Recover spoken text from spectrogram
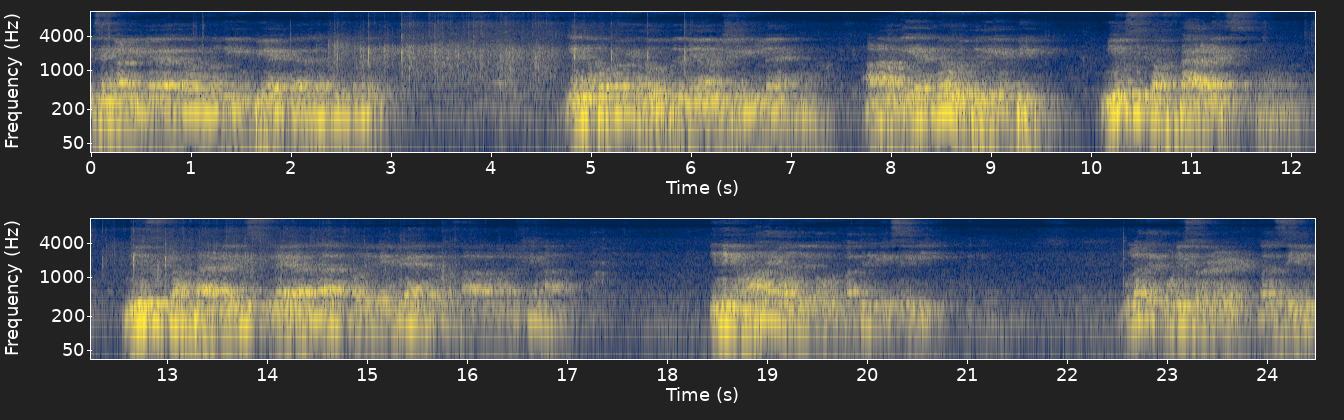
இசைஞானி இளையராஜா அவர்கள் வந்து எம்பி ஆகிட்டாரு அப்படிங்கிறது என்னை பொறுத்தவரைக்கும் அது ஒரு பெருமையான விஷயம் இல்லை. ஆனால் அவர் ஏற்கனவே ஒரு பெரிய MP music of paradise music of paradise Ilaiyaraaja. அவருக்கு எம்பி ஆகிட்டார் ஒரு சாதாரணமான விஷயம் தான் இன்னைக்கு மாலையில் வந்திருக்க ஒரு பத்திரிகை செய்தி. உலக கோடீஸ்வரர்கள் வரிசையில்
